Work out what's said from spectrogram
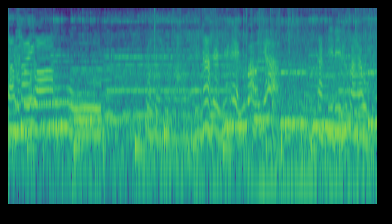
จำได้ก่อนนะนี่แหละอยู่บ้านย่านะดีดีทุกฟังครับ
